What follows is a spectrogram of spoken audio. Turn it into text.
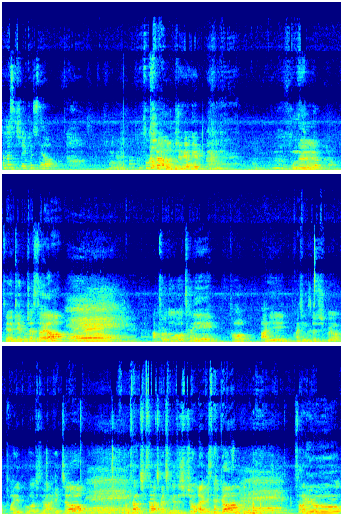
한 말씀씩 해주세요. 자, 희준이 형님. 오늘 재밌게 보셨어요? 네. 앞으로도 참이 더 많이 관심 가져주시고요. 많이 보러 와주세요. 알겠죠? 네. 항상 식사 잘 챙겨 드십시오. 알겠습니까? 네. 사랑해요.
